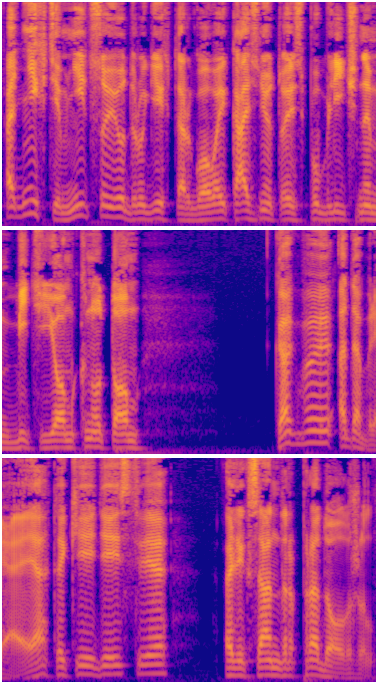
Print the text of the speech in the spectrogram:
Одних темницею, других торговой казнью, то есть публичным битьем кнутом. Как бы одобряя такие действия, Александр продолжил.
